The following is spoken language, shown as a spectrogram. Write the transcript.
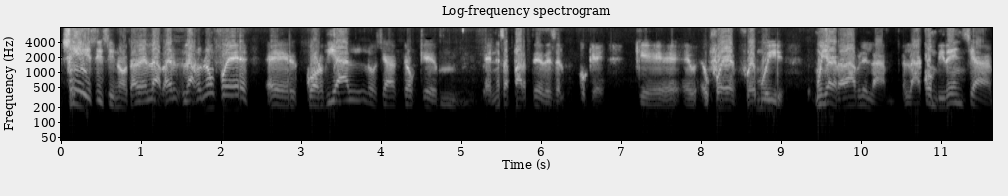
Sí, sí, sí, no. La, la reunión fue eh, cordial, o sea, creo que mm, en esa parte, desde luego que, que eh, fue, fue muy, muy agradable la, la convivencia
